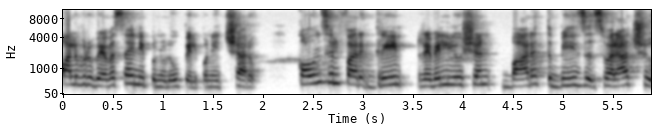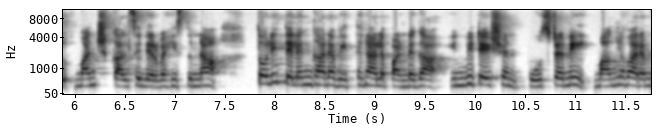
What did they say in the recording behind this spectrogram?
పలువురు వ్యవసాయ నిపుణులు పిలుపునిచ్చారు. Council for green revolution Bharat Beej Swaraj Manch కలిసి నిర్వహిస్తున్న తొలి తెలంగాణ విత్తనాల పండగ ఇన్విటేషన్ పోస్టర్ని మంగళవారం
